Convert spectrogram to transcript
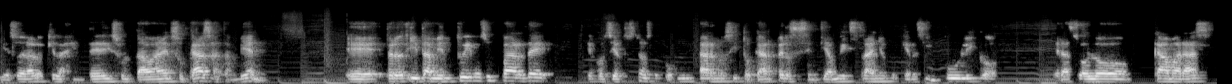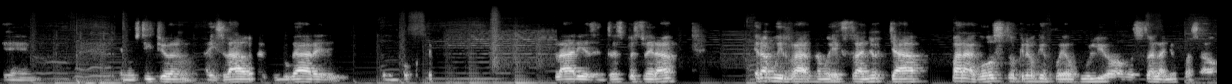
y, eso era lo que la gente disfrutaba en su casa también. Eh, pero y también tuvimos un par de, de, conciertos que nos tocó juntarnos y tocar, pero se sentía muy extraño porque era sin público, era solo cámaras en, en un sitio aislado, en algún lugar, eh, con un poco de áreas, entonces pues era, era muy raro, muy extraño. Ya para agosto, creo que fue julio, agosto del año pasado,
